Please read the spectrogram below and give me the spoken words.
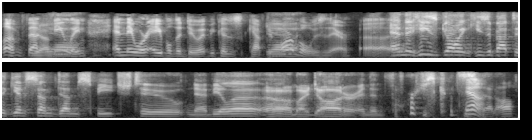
loved that Yeah. feeling, and they were able to do it because Captain Yeah. Marvel was there. Uh, And that he's going, he's about to give some dumb speech to Nebula. Oh, my daughter, and then Thor just cuts Yeah. his head off.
